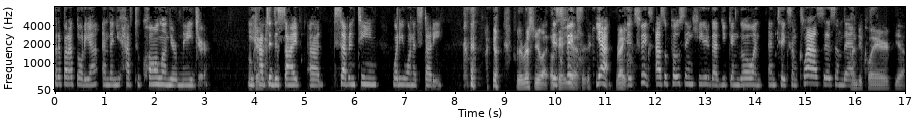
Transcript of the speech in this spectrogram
preparatoria and then you have to call on your major. You Okay. have to decide at 17 what do you want to study. For the rest of your life. It's fixed. Yeah. Yeah, Right. it's fixed. As opposed in here that you can go and, and take some classes and then Undeclared. Yeah.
